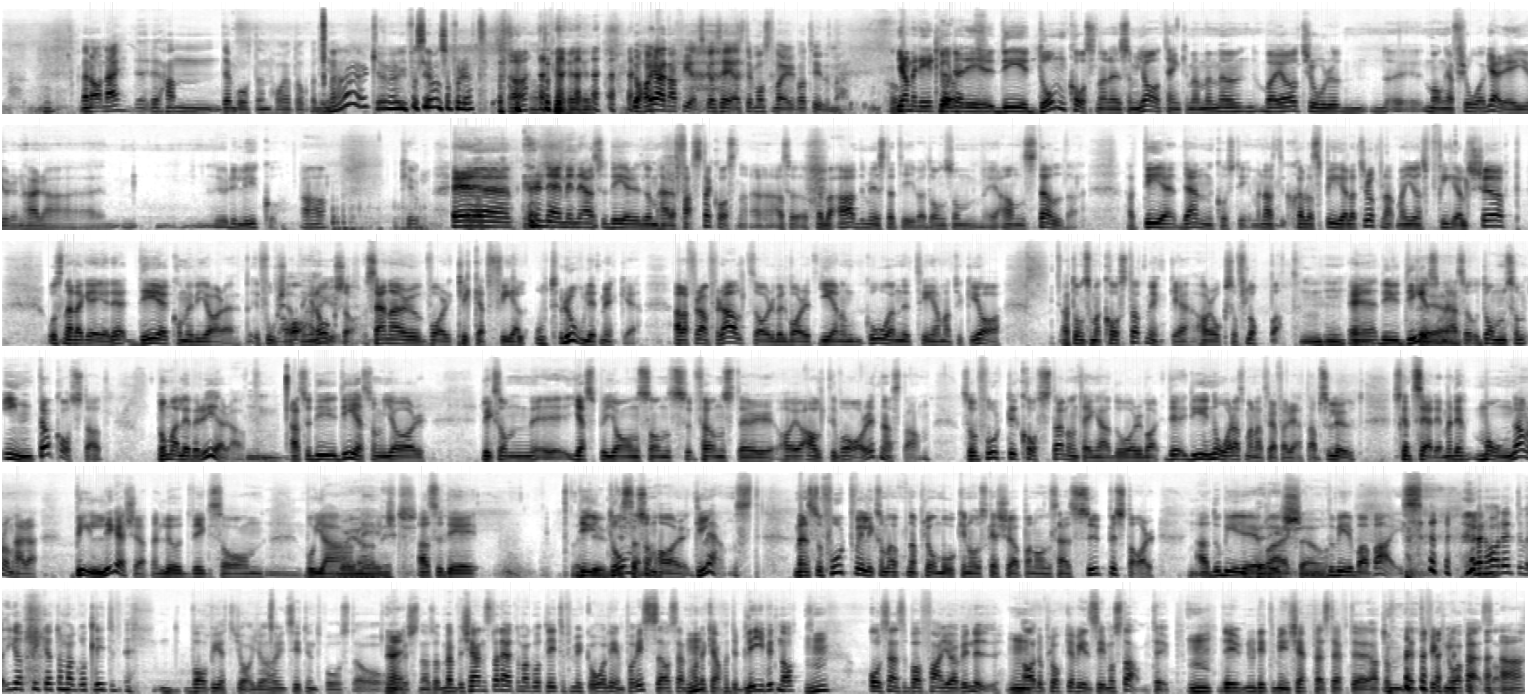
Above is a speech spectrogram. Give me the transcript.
Men ja, nej, han, den båten har jag inte hoppat i. Nej, okej, men vi får se vem som får rätt. Jag har gärna fel ska sägas, det måste man ju vara tydlig med. Ja, men det är klart att det är, det är de kostnader som jag tänker mig. Men, men vad jag tror eh, många frågar är ju den här... eh, Nu är det Lyko. Ja, kul. Eh, nej, men alltså det är de här fasta kostnaderna, alltså själva administrativa, de som är anställda. Att det, den kostymen, att själva spelartruppen, att man gör felköp och sådana grejer, det, det kommer vi göra i fortsättningen herregud. också. Sen har det varit klickat fel otroligt mycket. Alla framförallt så har det väl varit genomgående tema, tycker jag, att de som har kostat mycket har också floppat. Eh, det är ju det, Det som är, är- alltså, och de som inte har kostat, de har levererat. Alltså det är ju det som gör liksom eh, Jesper Janssons fönster har ju alltid varit nästan. Så fort det kostar någonting, ja, då har det, varit, det, det är ju några som man har träffat rätt, absolut. Jag ska inte säga det, men det är många av de här billiga köpen, Ludvigsson, Bojanic, Bojanic. alltså det, det är ju de som har glänst. Men så fort vi liksom öppnar plånboken och ska köpa någon så här superstar, ja, då, blir det bara, och- då blir det bara bajs. Men har det inte, jag tycker att de har gått lite, vad vet jag, jag sitter inte på Åsta och, och lyssnar. Så, men känslan är att de har gått lite för mycket all in på vissa och sen Mm. har det kanske inte blivit något. Och sen så bara, fan gör vi nu? Mm. Ja, då plockar vi in Simon Stam, typ. Det är ju lite min käpphäst efter att de inte fick Noah Persson. Ja.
